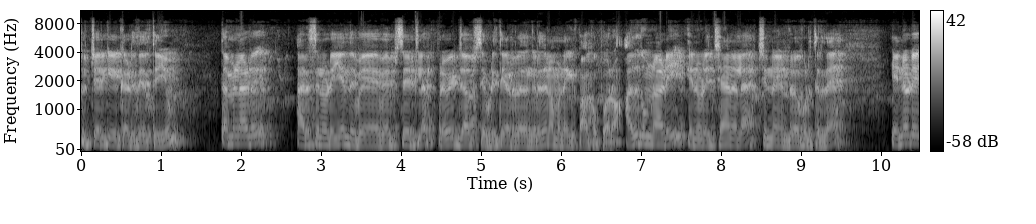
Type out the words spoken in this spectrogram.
சுற்றறிக்கை கடிதத்தையும் தமிழ்நாடு அரசினுடைய இந்த வெ வெப்சைட்டில் ப்ரைவேட் ஜாப்ஸ் எப்படி தேடுறதுங்கிறத நம்ம இன்றைக்கி பார்க்க போகிறோம் அதுக்கு முன்னாடி என்னுடைய சேனலை சின்ன இன்ட்ரோ கொடுத்துருந்தேன். என்னுடைய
